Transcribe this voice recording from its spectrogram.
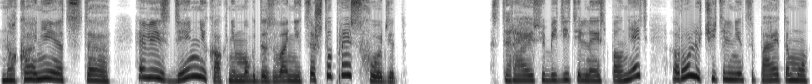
«Наконец-то! Весь день никак не мог дозвониться. Что происходит?» Стараюсь убедительно исполнять роль учительницы, поэтому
